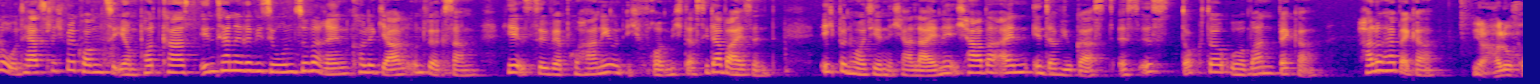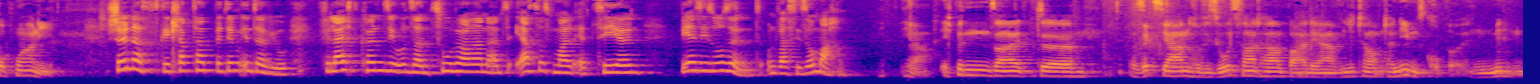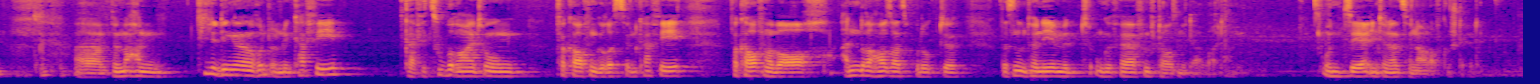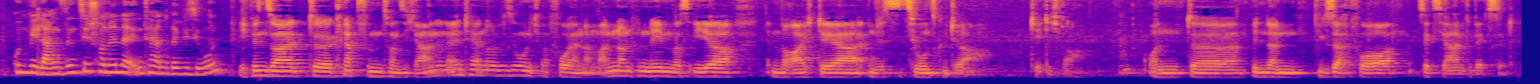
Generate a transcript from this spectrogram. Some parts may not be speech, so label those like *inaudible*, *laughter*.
Hallo und herzlich willkommen zu Ihrem Podcast Interne Revision souverän, kollegial und wirksam. Hier ist Silvia Puhani und ich freue mich, dass Sie dabei sind. Ich bin heute hier nicht alleine, ich habe einen Interviewgast. Es ist Dr. Urban Becker. Hallo, Herr Becker. Ja, hallo, Frau Puhani. Schön, dass es geklappt hat mit dem Interview. Vielleicht können Sie unseren Zuhörern als erstes mal erzählen, wer Sie so sind und was Sie so machen. Ja, ich bin seit äh, sechs Jahren Revisionsleiter bei der Militär Unternehmensgruppe in Minden. Äh, wir machen viele Dinge rund um den Kaffee, Kaffeezubereitung, verkaufen gerösteten Kaffee, verkaufen aber auch andere Haushaltsprodukte. Das ist ein Unternehmen mit ungefähr 5000 Mitarbeitern und sehr international aufgestellt. Und wie lange sind Sie schon in der internen Revision? Ich bin seit äh, knapp 25 Jahren in der internen Revision. Ich war vorher in einem anderen Unternehmen, was eher im Bereich der Investitionsgüter tätig war. Und äh, bin dann, wie gesagt, vor sechs Jahren gewechselt.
